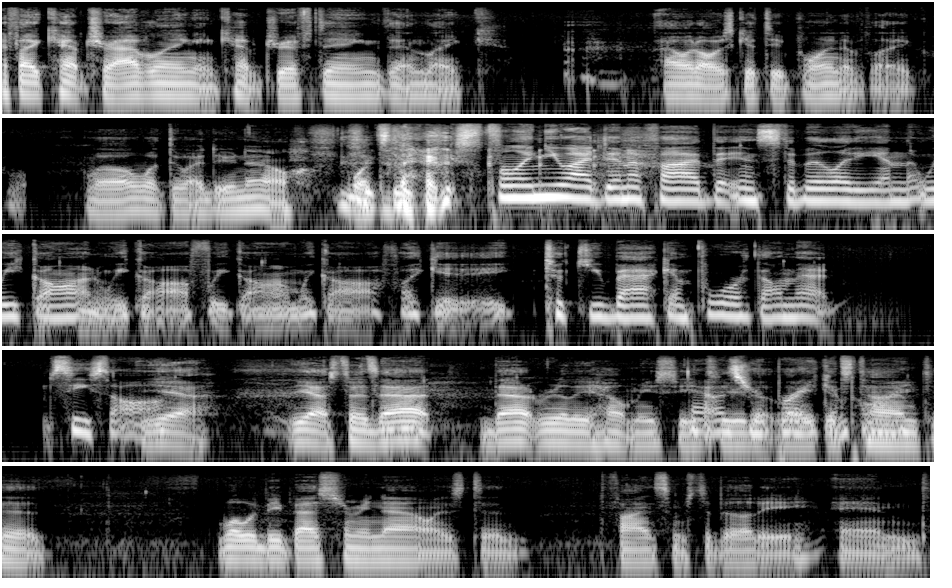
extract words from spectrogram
if I kept traveling and kept drifting, then like I would always get to a point of like, well, what do I do now? What's next? Well, and you identified the instability and the week on, week off, week on, week off. Like it, it took you back and forth on that seesaw. Yeah, yeah. So So- that that really helped me see That too that like it's time to. What would be best for me now is to find some stability and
